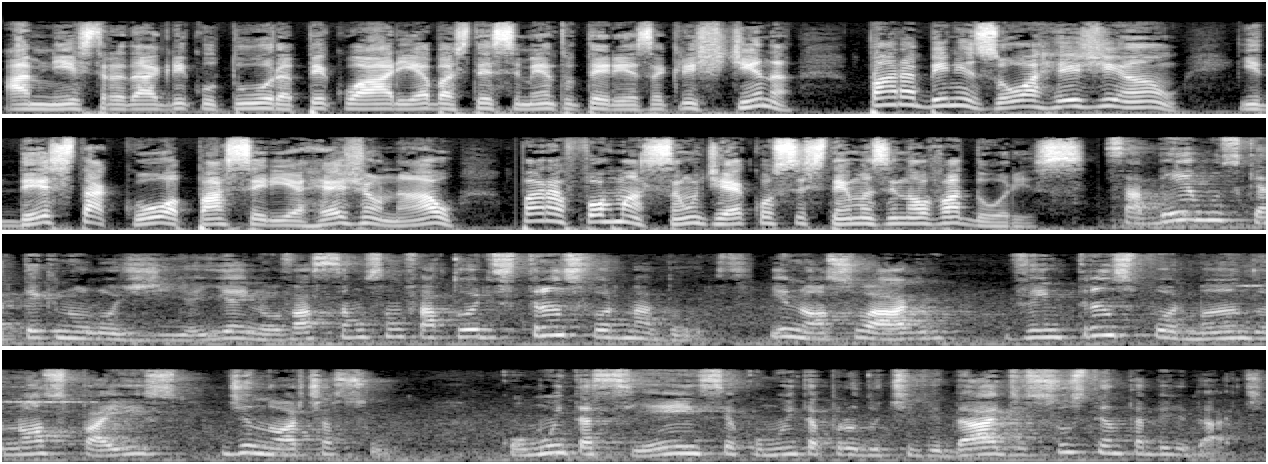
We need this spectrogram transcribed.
A ministra da Agricultura, Pecuária e Abastecimento, Tereza Cristina, parabenizou a região e destacou a parceria regional para a formação de ecossistemas inovadores. Sabemos que a tecnologia e a inovação são fatores transformadores e nosso agro vem transformando nosso país de norte a sul, com muita ciência, com muita produtividade e sustentabilidade.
